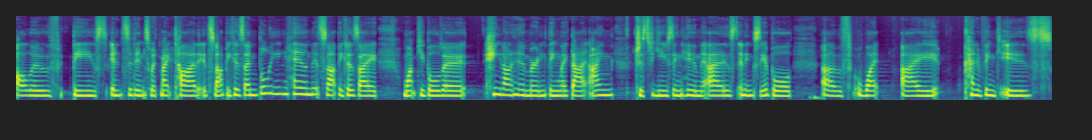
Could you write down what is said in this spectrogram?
all of these incidents with Mike Todd. It's not because I'm bullying him, it's not because I want people to hate on him or anything like that. I'm just using him as an example of what I kind of think is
